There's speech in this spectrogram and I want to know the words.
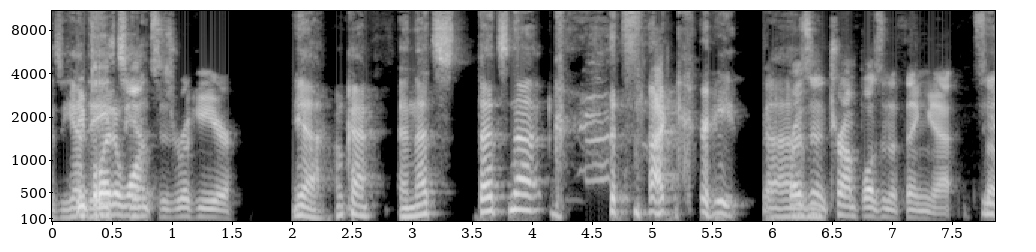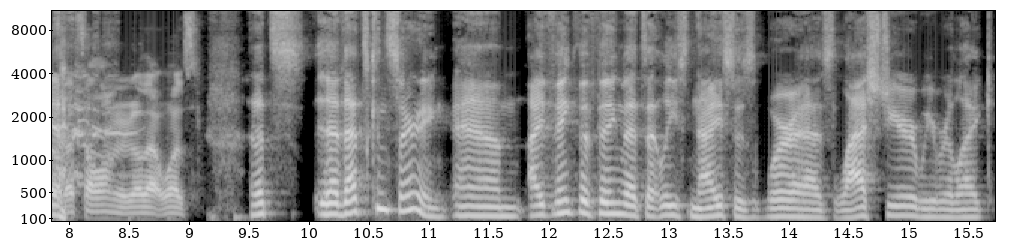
uh, he had he played ACL. it once his rookie year. Yeah. Okay. And that's that's not that's not great. Um, President Trump wasn't a thing yet, so yeah. that's how long ago that was. That's yeah, that's concerning. And I think the thing that's at least nice is whereas last year we were like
